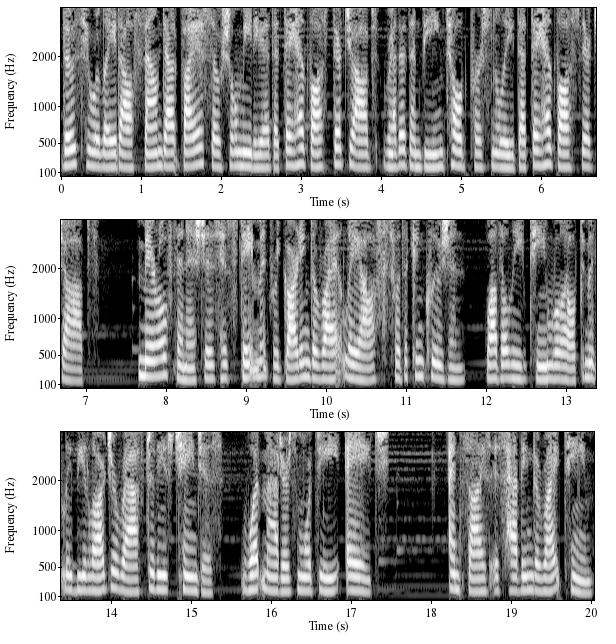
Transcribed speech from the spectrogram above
Those who were laid off found out via social media that they had lost their jobs rather than being told personally that they had lost their jobs. Merrill finishes his statement regarding the riot layoffs with a conclusion while the league team will ultimately be larger after these changes, what matters more DH? And size is having the right team,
